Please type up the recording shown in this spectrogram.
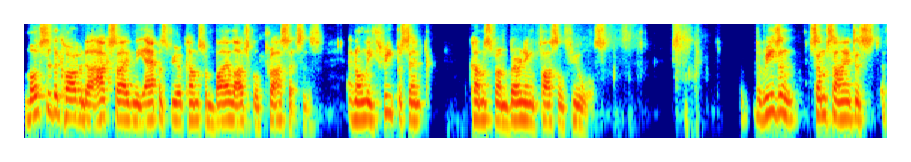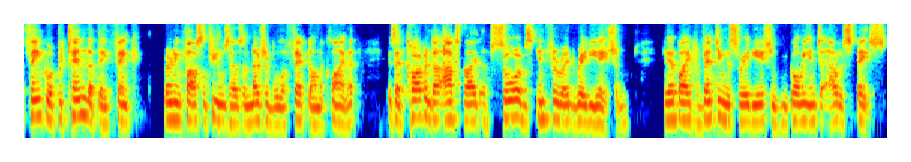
most of the carbon dioxide in the atmosphere comes from biological processes, and only 3% comes from burning fossil fuels. The reason some scientists think or pretend that they think burning fossil fuels has a measurable effect on the climate is that carbon dioxide absorbs infrared radiation, thereby preventing this radiation from going into outer space.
